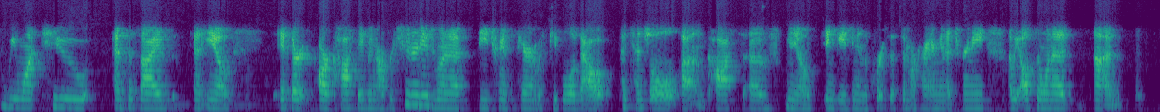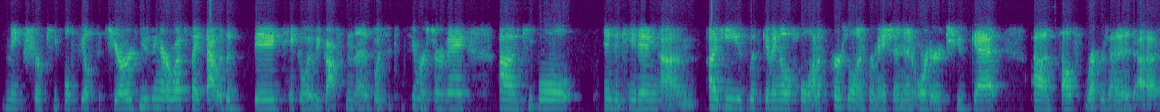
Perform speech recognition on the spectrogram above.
we want to emphasize, you know, if there are cost saving opportunities, we want to be transparent with people about potential um, costs of, you know, engaging in the court system or hiring an attorney. And we also want to um, make sure people feel secure using our website. That was a big takeaway we got from the Voice of Consumer survey. Um, people indicating um, unease with giving a whole lot of personal information in order to get uh, self-represented uh,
